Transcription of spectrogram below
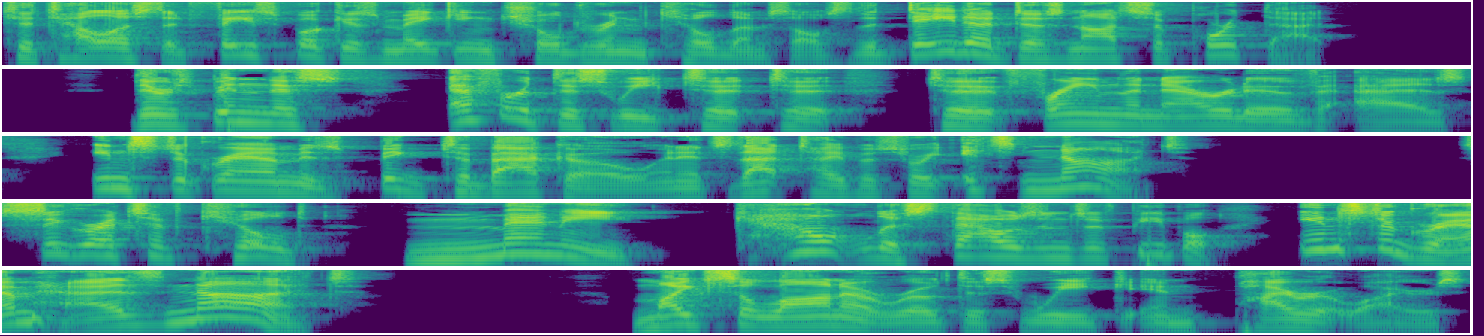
to tell us that Facebook is making children kill themselves. The data does not support that. There's been this effort this week to to to frame the narrative as Instagram is big tobacco and it's that type of story. It's not. Cigarettes have killed many, countless thousands of people. Instagram has not. Mike Solana wrote this week in Pirate Wires.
